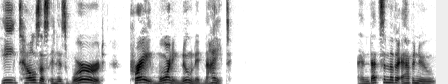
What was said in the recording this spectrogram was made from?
He tells us in His Word pray morning, noon, and night. And that's another avenue.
